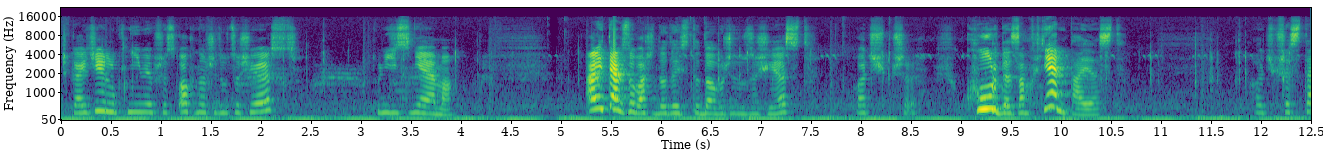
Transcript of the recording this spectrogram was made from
Czekajcie, luknijmy przez okno, czy tu coś jest. Tu nic nie ma. Ale i tak zobaczę do tej stodowy, czy tu coś jest. Chodź prze... Kurde, zamknięta jest. Chodź przez te...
